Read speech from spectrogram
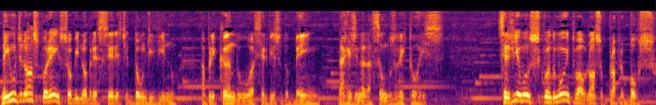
Nenhum de nós, porém, soube enobrecer este dom divino, aplicando-o a serviço do bem, da regeneração dos leitores. Servíamos, quando muito, ao nosso próprio bolso,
